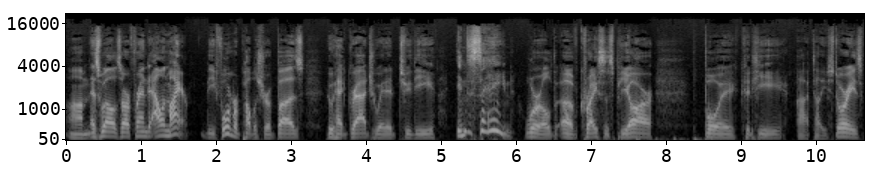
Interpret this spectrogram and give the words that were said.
um, as well as our friend Allan Mayer, the former publisher of Buzz, who had graduated to the insane world of crisis PR. Boy, could he uh, tell you stories.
